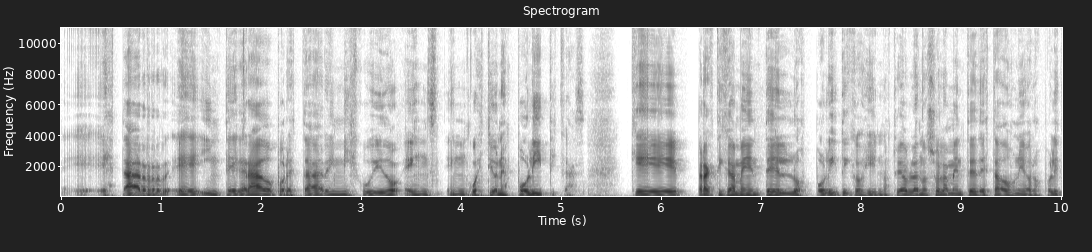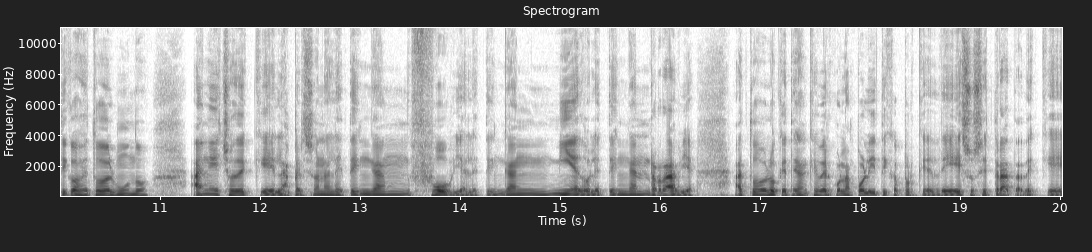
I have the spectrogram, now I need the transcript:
eh, estar eh, integrado, por estar inmiscuido en, en cuestiones políticas que prácticamente los políticos, y no estoy hablando solamente de Estados Unidos, los políticos de todo el mundo han hecho de que las personas le tengan fobia, le tengan miedo, le tengan rabia a todo lo que tenga que ver con la política, porque de eso se trata, de que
